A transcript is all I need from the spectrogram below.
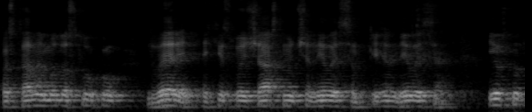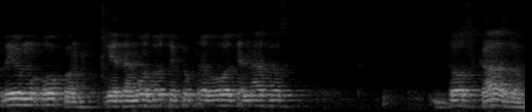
постанемо до слуху двері, які своєчасно чинилися і женилися, і усмутливому оком не дамо дотику приводити нас до, сказу,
